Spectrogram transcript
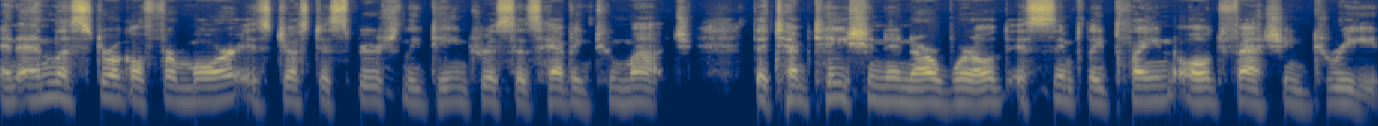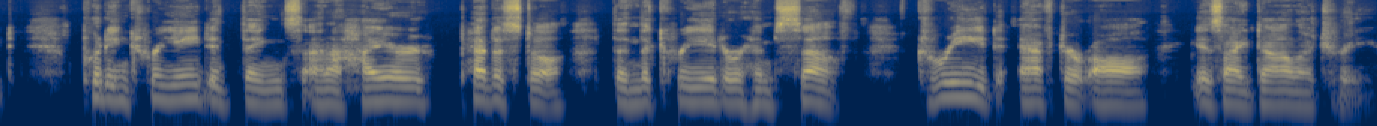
An endless struggle for more is just as spiritually dangerous as having too much. The temptation in our world is simply plain old fashioned greed, putting created things on a higher pedestal than the Creator Himself. Greed, after all, is idolatry.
